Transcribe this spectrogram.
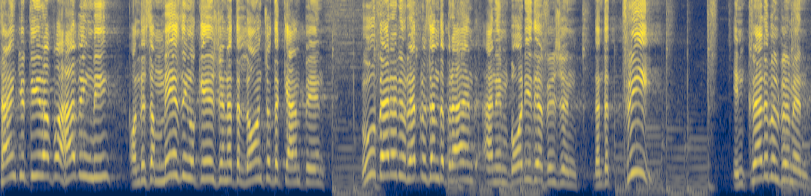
Thank you, Tira, for having me on this amazing occasion at the launch of the campaign. Who better to represent the brand and embody their vision than the three incredible women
